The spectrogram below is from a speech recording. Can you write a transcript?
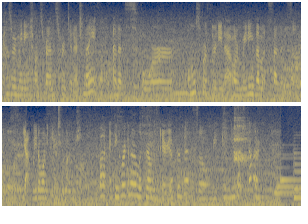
because we're meeting Sean's friends for dinner tonight and it's for almost 4.30 now. I'm meeting them at 7 so yeah, we don't want to eat too much. But I think we're going to look around this area for a bit so we can do that together.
